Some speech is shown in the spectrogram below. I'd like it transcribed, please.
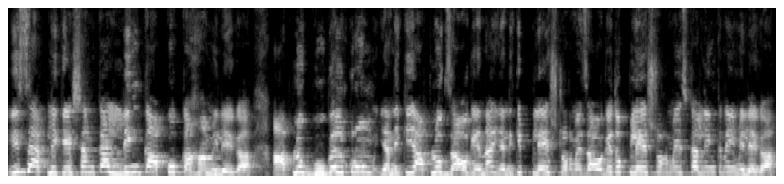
इस एप्लीकेशन का लिंक आपको कहाँ मिलेगा? आप लोग गूगल क्रोम यानी कि आप लोग जाओगे ना, यानी कि प्ले स्टोर में जाओगे तो प्ले स्टोर में इसका लिंक नहीं मिलेगा।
